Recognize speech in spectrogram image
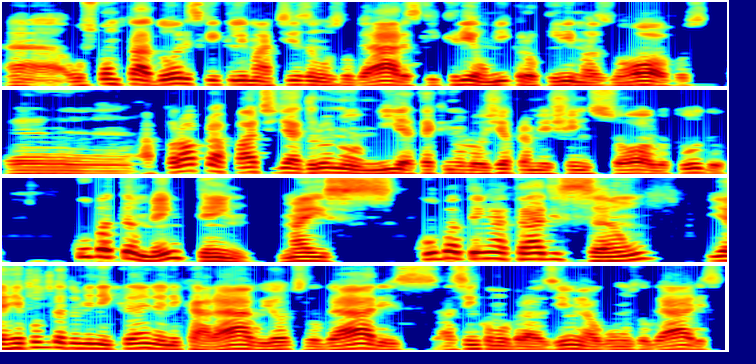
ah, os computadores que climatizam os lugares, que criam microclimas novos, eh, a própria parte de agronomia, tecnologia para mexer em solo, tudo. Cuba também tem, mas Cuba tem a tradição e a República Dominicana, Nicarágua e outros lugares, assim como o Brasil em alguns lugares,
